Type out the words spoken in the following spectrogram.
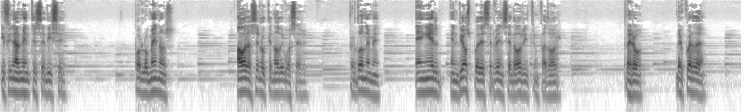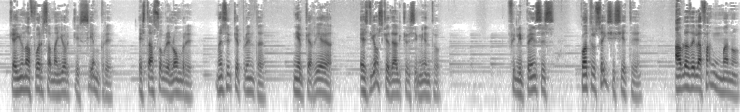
y finalmente se dice, por lo menos ahora sé lo que no debo hacer. Perdóneme, en Él, en Dios puede ser vencedor y triunfador, pero recuerda que hay una fuerza mayor que siempre está sobre el hombre. No es el que planta ni el que riega, es Dios que da el crecimiento. Filipenses 4, 6 y 7 habla del afán humano.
